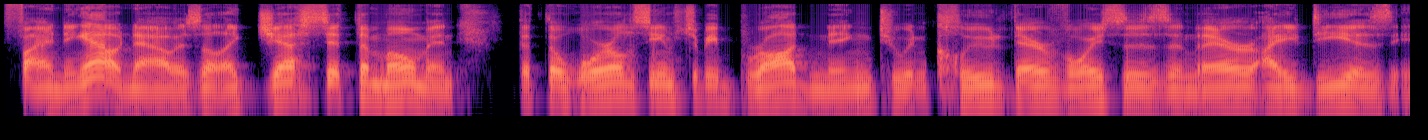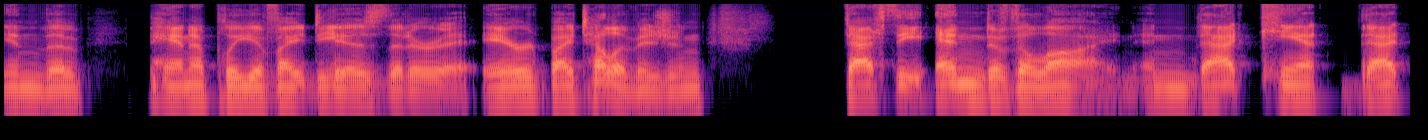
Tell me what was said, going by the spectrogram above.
finding out now is that like just at the moment that the world seems to be broadening to include their voices and their ideas in the panoply of ideas that are aired by television that's the end of the line. And that can't that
